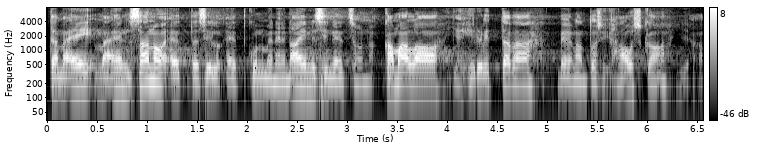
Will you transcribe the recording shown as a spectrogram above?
Tämä ei, mä en sano, että, sillä, että kun menee naimisiin, että se on kamalaa ja hirvittävää. Meillä on tosi hauskaa ja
